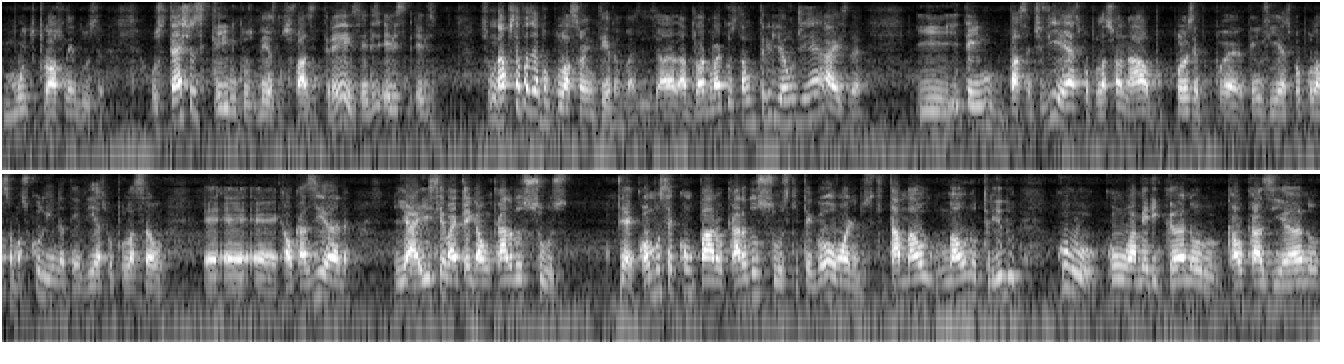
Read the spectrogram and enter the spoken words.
muito próximo da indústria. Os testes clínicos mesmos, fase 3, eles, eles, eles isso não dá para você fazer a população inteira, mas a, a, droga vai custar um trilhão de reais, né? E, e tem bastante viés populacional, por exemplo, é, tem viés população masculina, tem viés população é, é, é, caucasiana. E aí você vai pegar um cara do SUS. É, como você compara o cara do SUS que pegou ônibus, que está mal, mal nutrido, com, com o americano caucasiano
